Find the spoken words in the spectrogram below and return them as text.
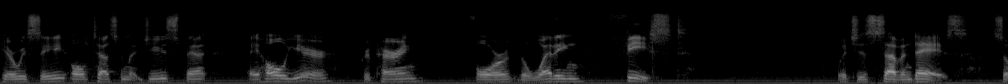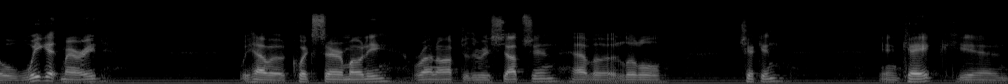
here we see Old Testament Jews spent a whole year preparing for the wedding feast, which is seven days. So we get married, we have a quick ceremony, run off to the reception, have a little chicken and cake and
